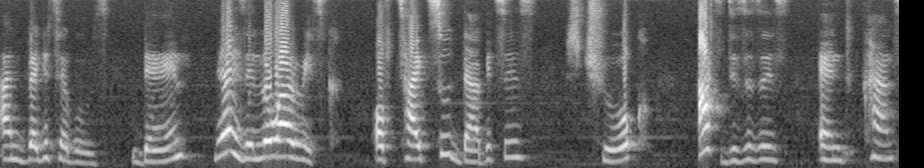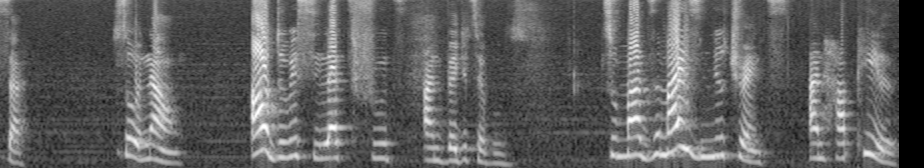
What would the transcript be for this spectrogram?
and vegetables, then there is a lower risk of type 2 diabetes, stroke, heart diseases, and cancer. So now, how do we select fruits and vegetables? To maximize nutrients and appeal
